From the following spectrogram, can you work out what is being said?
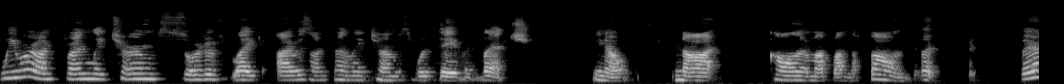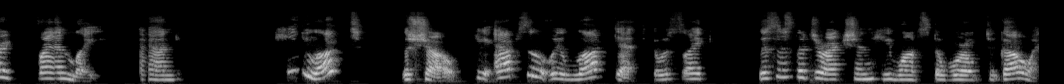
we were on friendly terms, sort of like I was on friendly terms with David Lynch you know, not calling him up on the phone, but very friendly. And he loved the show. He absolutely loved it. It was like, this is the direction he wants the world to go in.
